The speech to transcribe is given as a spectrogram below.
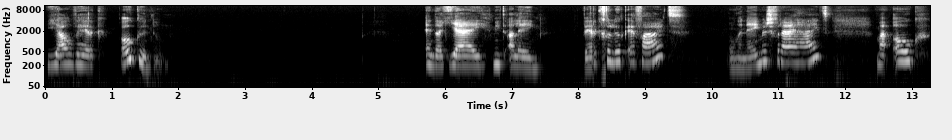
jouw werk ook kunt doen. En dat jij niet alleen werkgeluk ervaart, ondernemersvrijheid, maar ook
